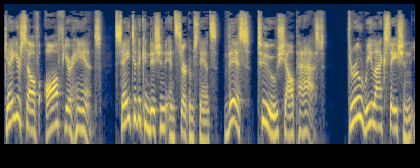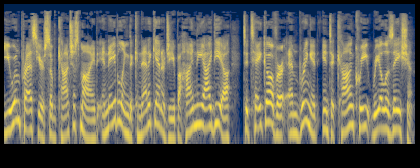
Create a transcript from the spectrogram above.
Get yourself off your hands. Say to the condition and circumstance, this too shall pass. Through relaxation, you impress your subconscious mind, enabling the kinetic energy behind the idea to take over and bring it into concrete realization.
